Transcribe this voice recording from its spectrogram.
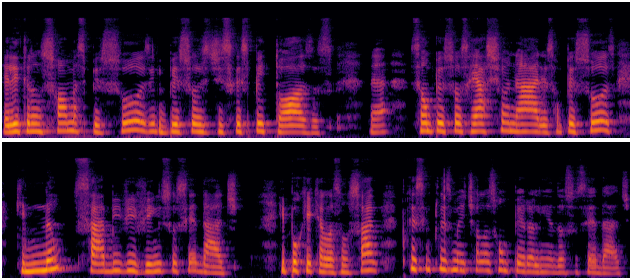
Ele transforma as pessoas em pessoas desrespeitosas, né? São pessoas reacionárias, são pessoas que não sabem viver em sociedade. E por que, que elas não sabem? Porque simplesmente elas romperam a linha da sociedade.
